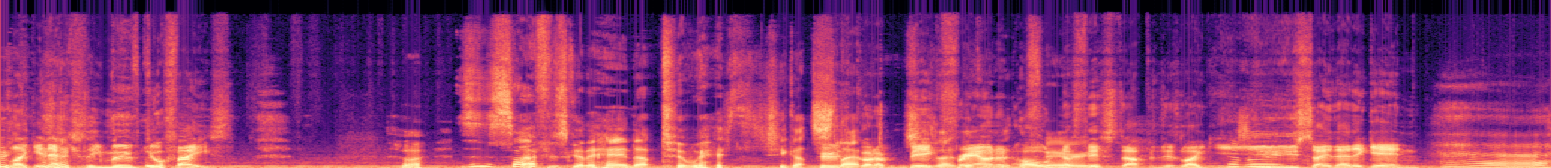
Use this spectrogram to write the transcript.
like it actually moved your face. This is Cypher's got a hand up to where she got Who's slapped. got a big like frown and at the holding a fist up and is like, you, you say that again. Uh,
